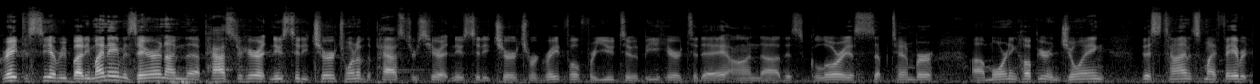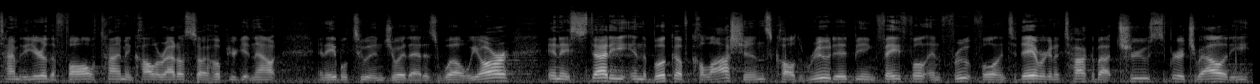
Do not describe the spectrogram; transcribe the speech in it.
Great to see everybody. My name is Aaron. I'm the pastor here at New City Church, one of the pastors here at New City Church. We're grateful for you to be here today on uh, this glorious September uh, morning. Hope you're enjoying this time. It's my favorite time of the year, the fall time in Colorado, so I hope you're getting out and able to enjoy that as well. We are in a study in the book of Colossians called Rooted, Being Faithful and Fruitful, and today we're going to talk about true spirituality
